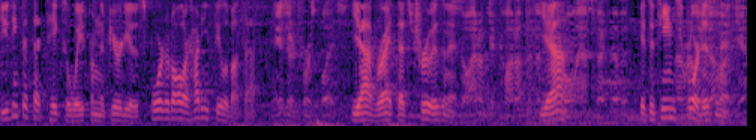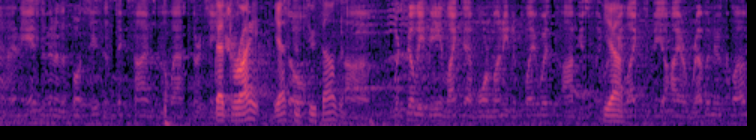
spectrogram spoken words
do you think that that takes away from the purity of the sport at all or how do you feel about that A's are in first place. yeah right that's true isn't it So I don't get caught up in the Yeah. aspect of it. it's a team I sport really isn't it Yeah, and the A's have been in the postseason six times in the last 13 That's years. right. Yeah, So, since 2000. Uh, would Billy Beane like to have more money to play with? Obviously. Would Yeah. he like to be a higher revenue club?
